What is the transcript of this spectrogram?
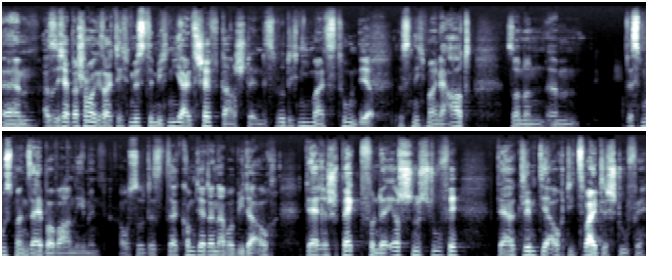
Ähm, also ich habe ja schon mal gesagt, ich müsste mich nie als Chef darstellen. Das würde ich niemals tun. Ja. Das ist nicht meine Art, sondern ähm, das muss man selber wahrnehmen. Auch so, das, da kommt ja dann aber wieder auch der Respekt von der ersten Stufe, der erklimmt ja auch die zweite Stufe.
